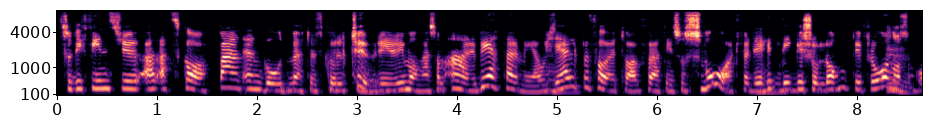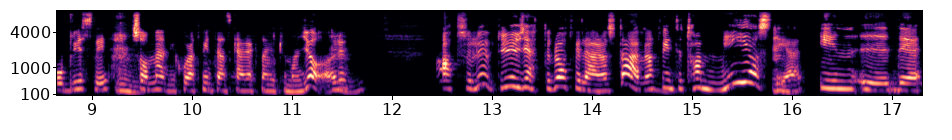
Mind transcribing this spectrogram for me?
så det finns ju att, att skapa en, en god möteskultur Mm. är det ju många som arbetar med och Mm. hjälper företag för att det är så svårt för det Mm. ligger så långt ifrån Mm. oss obviously Mm. som människor att vi inte ens kan räkna ut hur man gör. Mm. Absolut, det är ju jättebra att vi lär oss där men att vi inte tar med oss det Mm. in i det,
